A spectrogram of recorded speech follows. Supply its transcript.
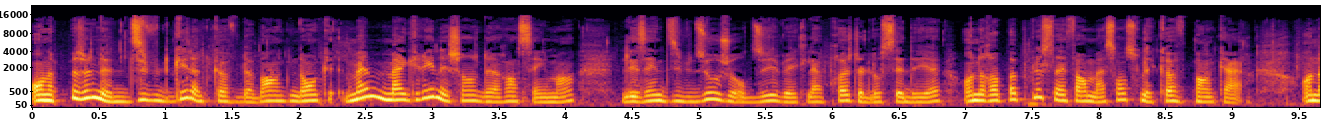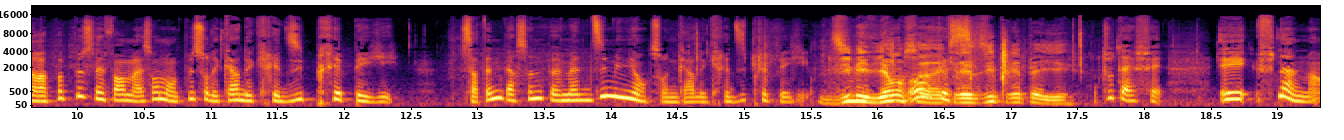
on n'a pas besoin de divulguer notre coffre de banque. Donc, même malgré l'échange de renseignements, les individus aujourd'hui, avec l'approche de l'OCDE, on n'aura pas plus d'informations sur les coffres bancaires. On n'aura pas plus d'informations non plus sur les cartes de crédit prépayées. Certaines personnes peuvent mettre 10 millions sur une carte de crédit prépayée. 10 millions sur Oh, un crédit prépayé. Tout à fait. Et finalement,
